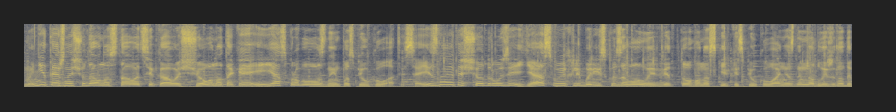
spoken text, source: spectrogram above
мені теж нещодавно стало цікаво, що воно таке, і я спробував з ним поспілкуватися. І знаєте що, друзі, я свою хліборізку завалив від того, наскільки спілкування з ним наближено до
